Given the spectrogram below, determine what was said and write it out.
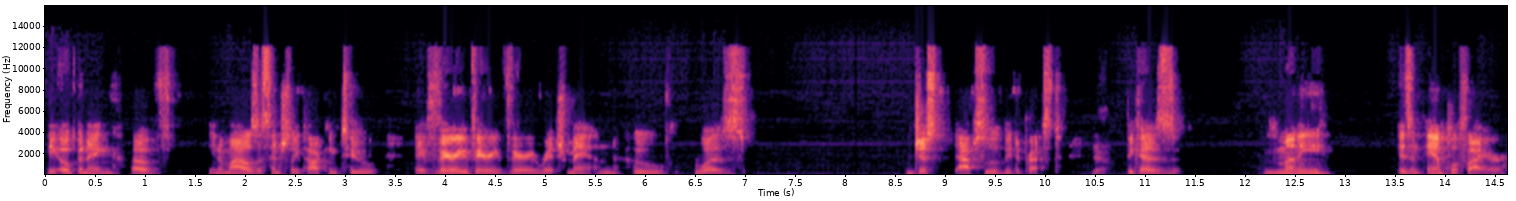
the opening of you know myles essentially talking to a very very very rich man who was just absolutely depressed. Yeah. because money is an amplifier.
